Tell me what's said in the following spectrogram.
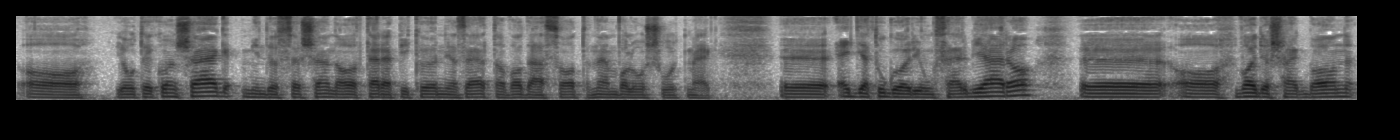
a jótékonyság, mindösszesen a terepi környezet, a vadászat nem valósult meg. Egyet ugorjunk Szerbiára, a Vajdaságban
